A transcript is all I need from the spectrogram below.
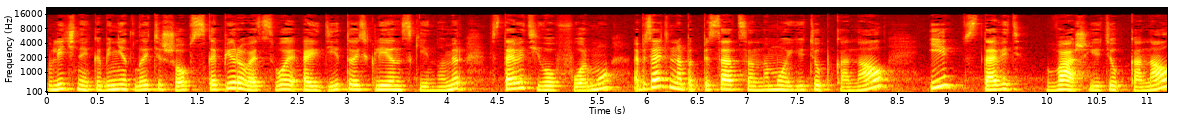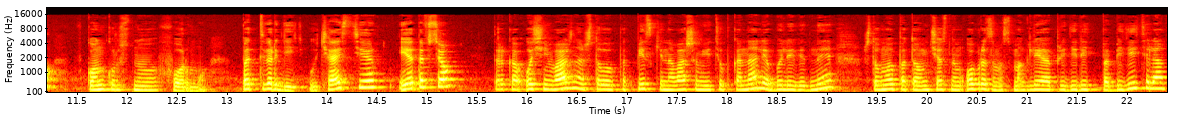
в личный кабинет Letyshops, скопировать свой ID, то есть клиентский номер, вставить его в форму, обязательно подписаться на мой YouTube канал и вставить ваш YouTube канал в конкурсную форму, подтвердить участие, и это все. Только очень важно, чтобы подписки на вашем YouTube-канале были видны, чтобы мы потом честным образом смогли определить победителя.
